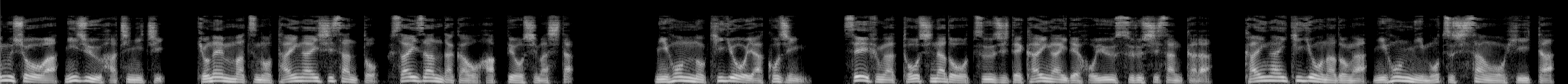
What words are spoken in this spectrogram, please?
務省は28日、去年末の対外資産と負債残高を発表しました。日本の企業や個人、政府が投資などを通じて海外で保有する資産から、海外企業などが日本に持つ資産を引いた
